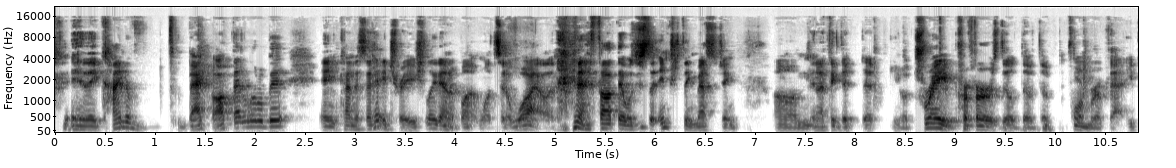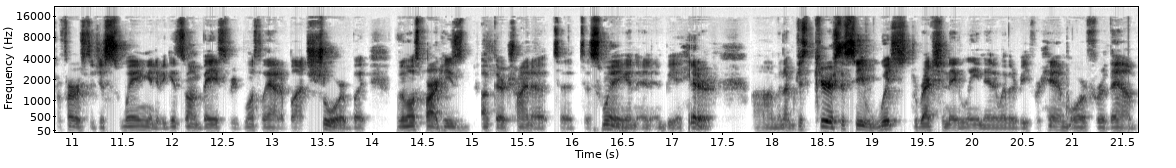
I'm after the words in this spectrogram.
they kind of backed off that a little bit and kind of said, "Hey, Trea, you should lay down a bunt once in a while." And I thought that was just an interesting messaging um, and I think that, that you know Trea prefers the, the, the former of that. He prefers to just swing, and if he gets on base, if he wants to lay out a bunch, sure. But for the most part, he's up there trying to to, to swing and, and, and, be a hitter. Um, and I'm just curious to see which direction they lean in, whether it be for him or for them.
